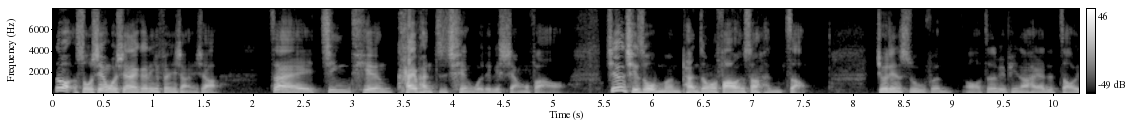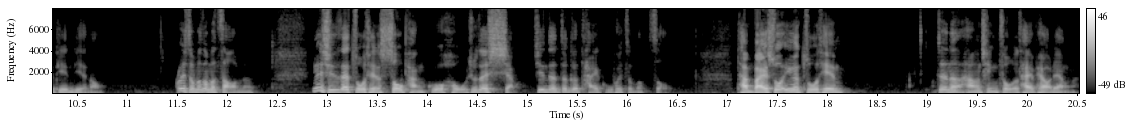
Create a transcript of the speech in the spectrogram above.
那么，首先我先来跟你分享一下。在今天开盘之前，我的一个想法哦，今天其实我们盘中的发文算很早，九点十五分哦，真的比平常还要再早一点点哦。为什么这么早呢？因为其实，在昨天收盘过后，我就在想，今天的这个台股会怎么走。坦白说，因为昨天真的行情走得太漂亮了，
